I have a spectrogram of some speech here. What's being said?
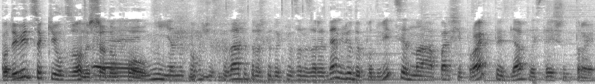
Подивіться Killzone і Е, Shadowfall. ні, я не то хочу сказати, трошки до Killzone зараз йдемо. Люди, подивіться на перші проекти для PlayStation 3.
